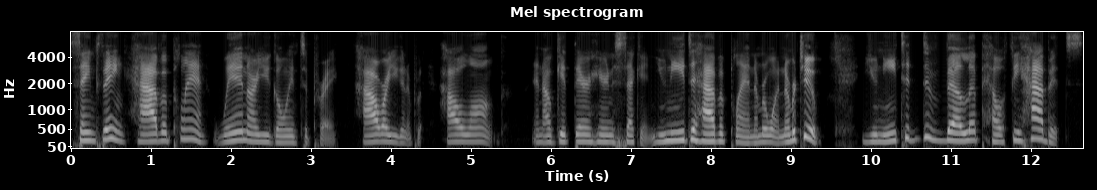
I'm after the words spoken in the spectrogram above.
same thing. Have a plan. When are you going to pray? How are you going to pray? How long? And I'll get there here in a second. You need to have a plan. Number one. Number two, you need to develop healthy habits.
